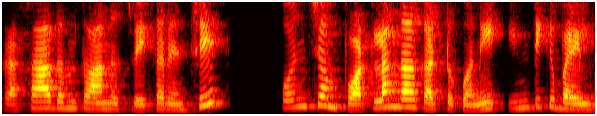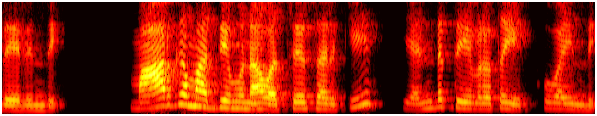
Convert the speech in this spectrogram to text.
ప్రసాదం తాను స్వీకరించి కొంచెం పొట్లంగా కట్టుకొని ఇంటికి బయలుదేరింది. మార్గ మధ్యమున వచ్చేసరికి ఎండ తీవ్రత ఎక్కువైంది.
